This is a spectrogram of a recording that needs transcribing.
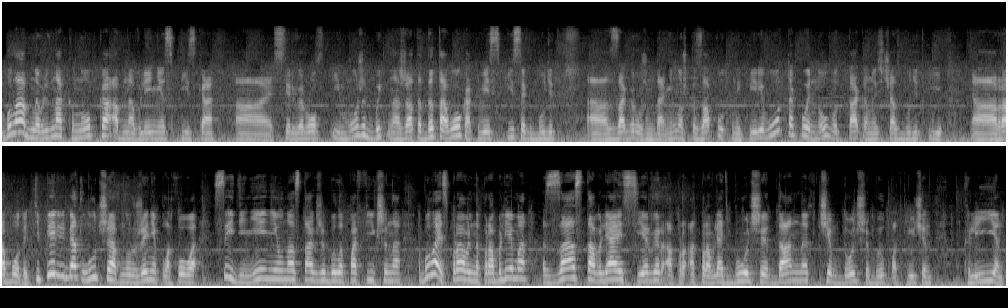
была обновлена кнопка обновления списка э, серверов и может быть нажата до того, как весь список будет э, загружен. Да, немножко запутанный перевод такой, но вот так оно сейчас будет и э, работать. Теперь, ребят, лучшее обнаружение плохого соединения у нас также было пофикшено. Была исправлена проблема, заставляя сервер отправлять больше данных, чем дольше был подключен клиент.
